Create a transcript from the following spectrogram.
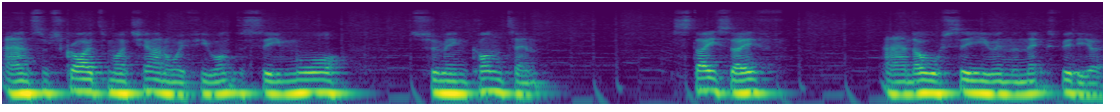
And subscribe to my channel if you want to see more swimming content. Stay safe and I will see you in the next video.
